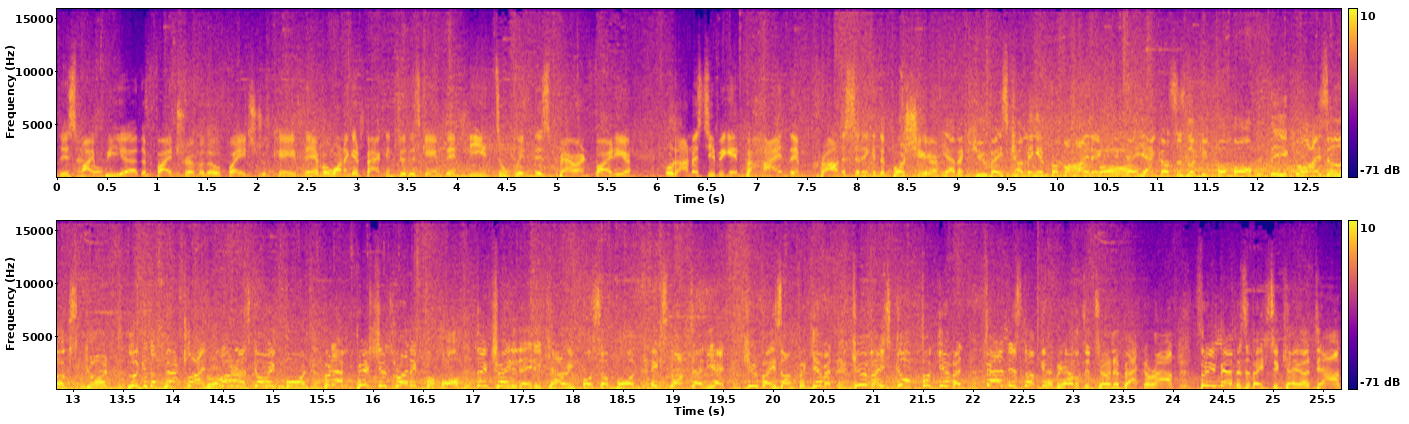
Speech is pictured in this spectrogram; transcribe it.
This might be uh, the fight, Trevor, though, for H2K. If they ever want to get back into this game, they need to win this Baron fight here. Odoamne's keeping in behind them. Crown is sitting in the bush here. Yeah, but CuVee's coming in from behind H2K. Oh. Jankos is looking for more. The equalizer looks good. Look at the backline. Rona's going forward, but Ambition's running for more. They've traded AD carry for support. It's not done yet. CuVee's unforgiven. CuVee's got forgiven. Vander's not going to be able to turn it back around. Three members of H2K are down.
